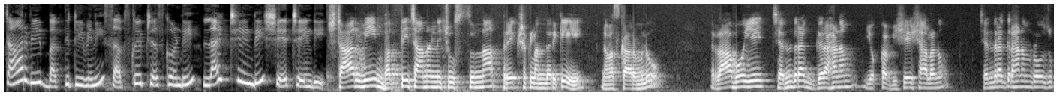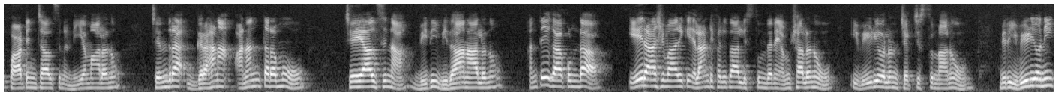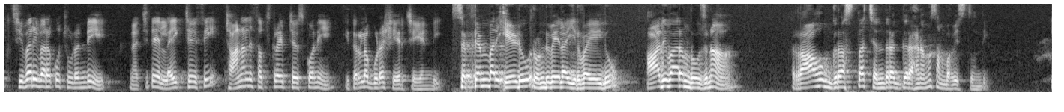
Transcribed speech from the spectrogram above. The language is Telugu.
స్టార్ వి భక్తి టీవీని సబ్స్క్రైబ్ చేసుకోండి లైక్ చేయండి షేర్ చేయండి. స్టార్ వి భక్తి ఛానల్ని చూస్తున్న ప్రేక్షకులందరికీ నమస్కారములు. రాబోయే చంద్రగ్రహణం యొక్క విశేషాలను చంద్రగ్రహణం రోజు పాటించాల్సిన నియమాలను చంద్రగ్రహణ అనంతరము చేయాల్సిన విధి విధానాలను అంతేకాకుండా ఏ రాశి వారికి ఎలాంటి ఫలితాలు ఇస్తుందనే అంశాలను ఈ వీడియోలను చర్చిస్తున్నాను. మీరు ఈ వీడియోని చివరి వరకు చూడండి. నచ్చితే లైక్ చేసి ఛానల్ని సబ్స్క్రైబ్ చేసుకొని ఇతరులకు కూడా షేర్ చేయండి. సెప్టెంబర్ ఏడు రెండు వేల ఇరవై ఐదు ఆదివారం రోజున రాహుగ్రస్త చంద్రగ్రహణము సంభవిస్తుంది.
